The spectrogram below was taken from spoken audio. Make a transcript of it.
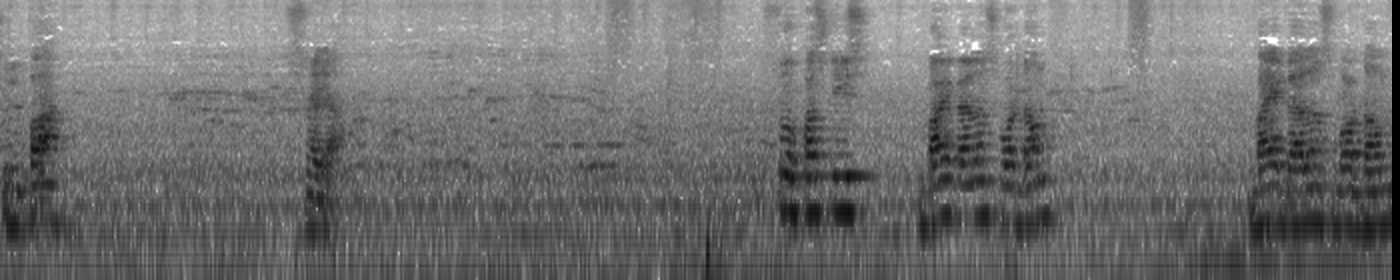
Shilpa Shreya So first is buy balance bought down, buy balance bought down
